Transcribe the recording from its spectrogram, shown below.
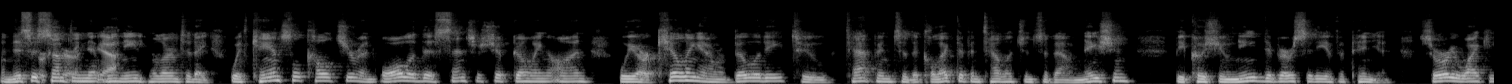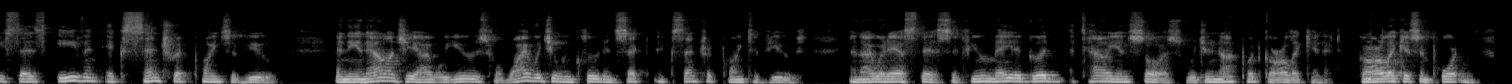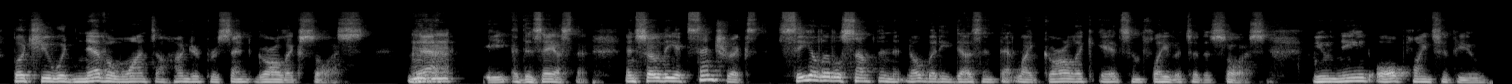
And this is For something sure. that yeah. we need to learn today. With cancel culture and all of this censorship going on, we are killing our ability to tap into the collective intelligence of our nation because you need diversity of opinion. Surowiecki says even eccentric points of view. And the analogy I will use for why would you include eccentric points of views? And I would ask this if you made a good Italian sauce, would you not put garlic in it? Garlic is important, but you would never want 100% garlic sauce. That mm-hmm. be a disaster. And so the eccentrics see a little something that nobody doesn't, that like garlic adds some flavor to the sauce. You need all points of view.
